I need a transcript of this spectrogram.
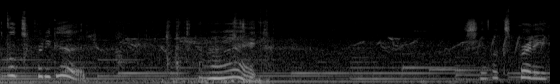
it looks pretty good. Alright. she looks pretty.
